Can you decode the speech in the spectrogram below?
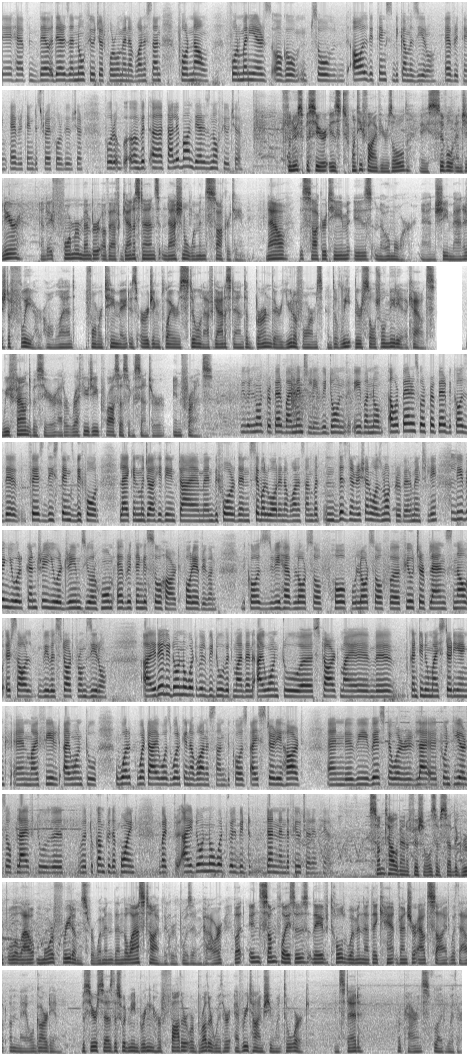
they have there, there is a no future for women in Afghanistan for now for many years ago. So all the things become a zero. Everything everything destroy for future. For uh, with uh, Taliban there is no future. Fanoos Basir is 25 years old, a civil engineer, and a former member of Afghanistan's national women's soccer team. Now, the soccer team is no more, and she managed to flee her homeland. A former teammate is urging players still in Afghanistan to burn their uniforms and delete their social media accounts. We found Basir at a refugee processing center in France we will not prepare by mentally. We don't even know. Our parents were prepared because they faced these things before like in mujahideen time and before then civil war in afghanistan. But this generation was not prepared mentally. Leaving your country your dreams your home everything is so hard for everyone because we have lots of hope lots of uh, future plans. Now it's all we will start from zero I really don't know what will be do with my then I want to uh, start my uh, continue my studying and my field I want to work what I was working in Afghanistan because I study hard and uh, we waste our 20 years of life to uh, to come to the point but I don't know what will be done in the future in here. Some Taliban officials have said the group will allow more freedoms for women than the last time the group was in power, but in some places they've told women that they can't venture outside without a male guardian. Basir says this would mean bringing her father or brother with her every time she went to work. Instead, her parents fled with her.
